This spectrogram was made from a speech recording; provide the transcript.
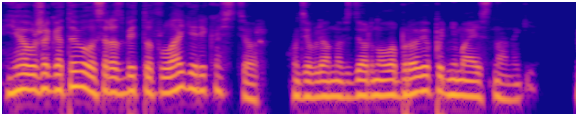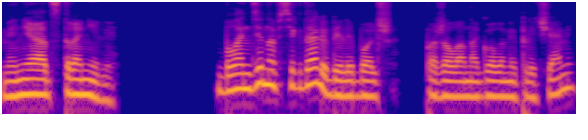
«Я уже готовилась разбить тот лагерь и костер», — удивленно вздернула брови, поднимаясь на ноги. «Меня отстранили». «Блондинов всегда любили больше», — пожала она голыми плечами.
